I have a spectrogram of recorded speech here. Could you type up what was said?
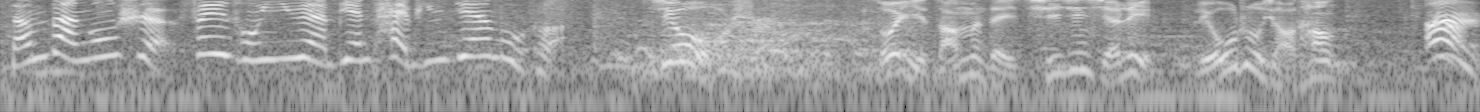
咱们办公室非从医院变太平间不可。就是，所以咱们得齐心协力留住小汤。嗯，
